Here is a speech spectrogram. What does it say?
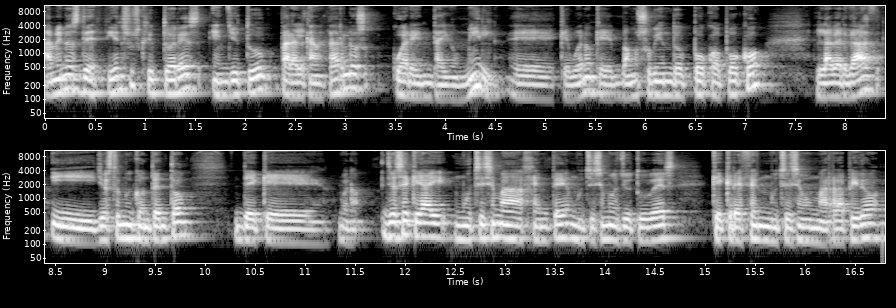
a menos de 100 suscriptores en YouTube para alcanzar los 41.000. Eh, que bueno, que vamos subiendo poco a poco, la verdad, y yo estoy muy contento de que, bueno, yo sé que hay muchísima gente, muchísimos youtubers que crecen muchísimo más rápido,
